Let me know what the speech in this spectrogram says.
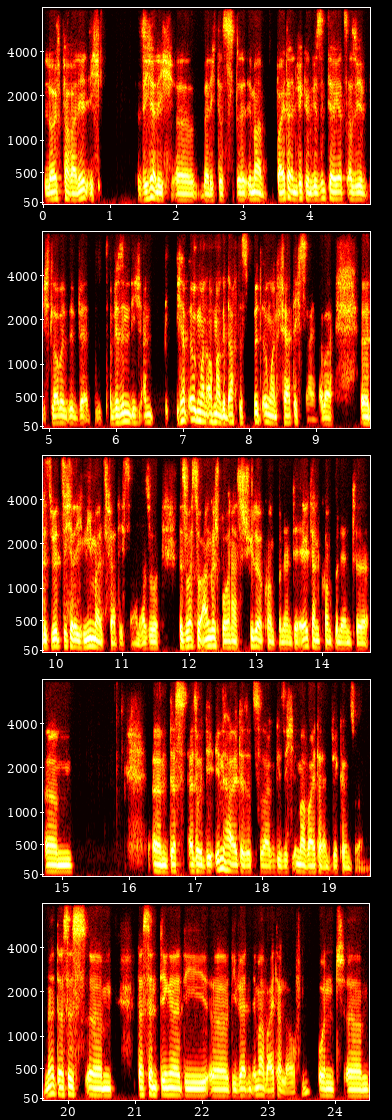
läuft parallel. Ich sicherlich äh, werde ich das äh, immer weiterentwickeln. Wir sind ja jetzt, also ich glaube, wir, wir sind nicht an. Ich habe irgendwann auch mal gedacht, es wird irgendwann fertig sein, aber äh, das wird sicherlich niemals fertig sein. Also das, was du angesprochen hast, Schülerkomponente, Elternkomponente, ähm, ähm, das, also die Inhalte sozusagen, die sich immer weiterentwickeln sollen. Ne? Das ist, ähm, das sind Dinge, die, äh, die werden immer weiterlaufen. Und ähm,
